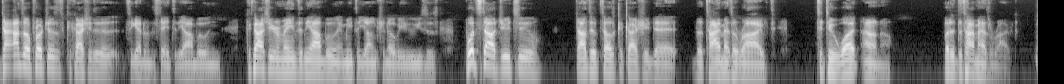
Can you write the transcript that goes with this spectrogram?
Danzo approaches Kakashi to to get him to stay to the Anbu, and Kakashi remains in the Anbu and meets a young shinobi who uses wood style jutsu. Danzo tells Kakashi that the time has arrived to do what? I don't know, but the time has arrived.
